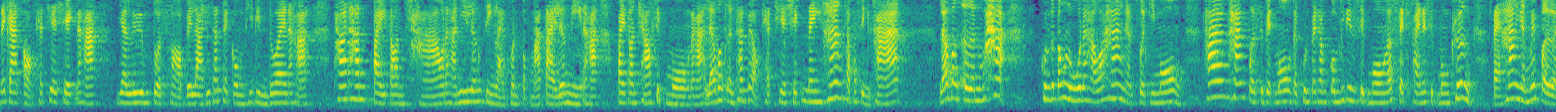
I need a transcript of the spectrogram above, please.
ในการออกแคชเชียร์เช็คนะคะ อย่าลืมตรวจสอบเวลาที่ท่านไปกรมที่ดินด้วยนะคะ ถ้าท่านไปตอนเช้านะคะ นี่เรื่องจริงหลายคนตกมาตายเรื่องนี้นะคะ ไปตอนเช้า 10 โมงนะคะ แล้วบังเอิญท่านไปออกแคชเชียร์เช็คในห้างสรรพสินค้า แล้วบังเอิญว่า คุณก็ต้องรู้นะคะว่าห้างเนี่ยเปิดกี่โมง ถ้าห้างเปิด 11 โมง แต่คุณไปทำกรมที่ดิน 10 โมง แล้วเสร็จภายใน 10 โมงครึ่ง แต่ห้างยังไม่เปิด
